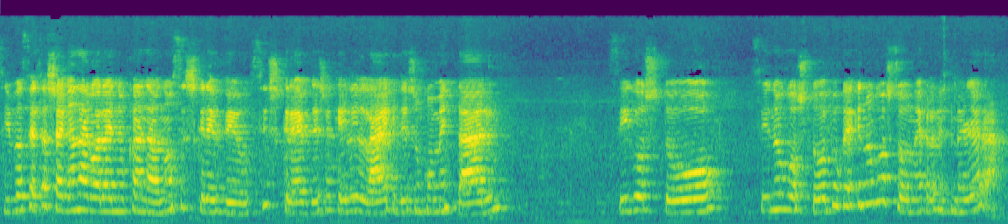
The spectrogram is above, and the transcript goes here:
Se você está chegando agora aí no canal, não se inscreveu, se inscreve, deixa aquele like, deixa um comentário. Se gostou, se não gostou, por que, que não gostou, né? Pra gente melhorar.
